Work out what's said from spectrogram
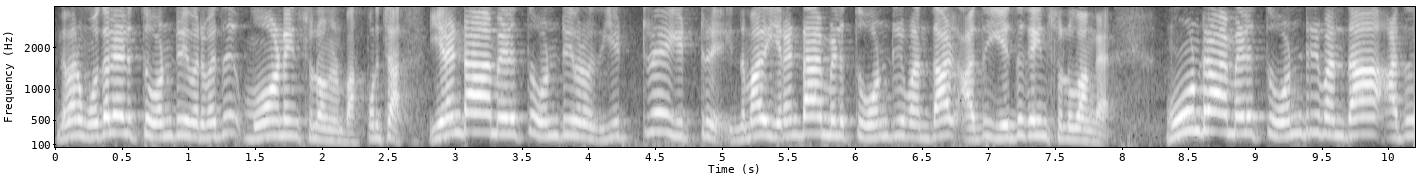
இந்த மாதிரி முதல் எழுத்து ஒன்றி வருவது மோனைன்னு சொல்லுவாங்கப்பா புரிச்சா இரண்டாம் எழுத்து ஒன்றி வருவது இற்று இற்று. இந்த மாதிரி இரண்டாம் எழுத்து ஒன்றி வந்தால் அது எதுகைன்னு சொல்லுவாங்க. மூன்றாம் எழுத்து ஒன்றி வந்தால் அது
